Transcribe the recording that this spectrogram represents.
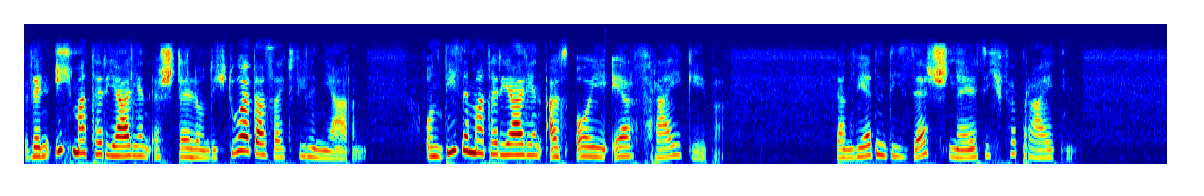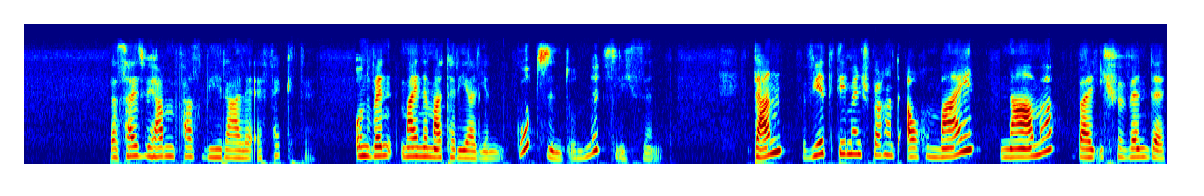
wenn ich Materialien erstelle, und ich tue das seit vielen Jahren, und diese Materialien als OER freigebe, dann werden die sehr schnell sich verbreiten. Das heißt, wir haben fast virale Effekte. Und wenn meine Materialien gut sind und nützlich sind, dann wird dementsprechend auch mein Name, weil ich verwende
